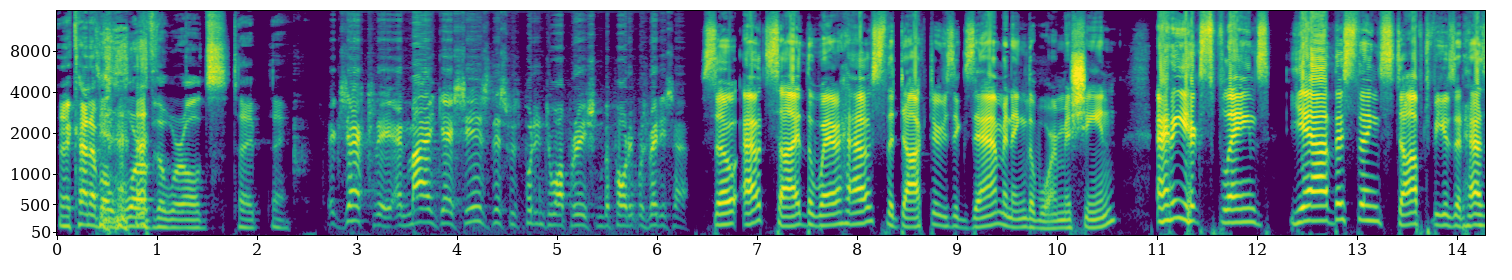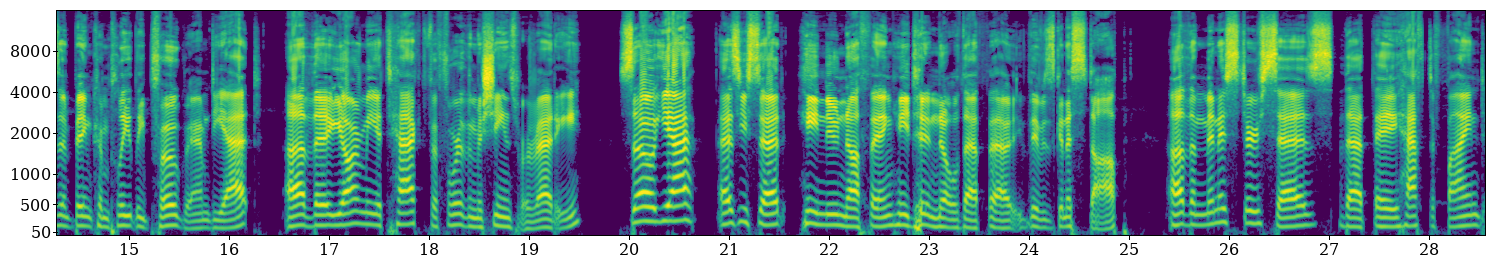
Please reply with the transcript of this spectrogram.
And a kind of a war of the worlds type thing. Exactly, and my guess is this was put into operation before it was ready, sir. So, outside the warehouse, the doctor is examining the war machine, and he explains yeah, this thing stopped because it hasn't been completely programmed yet. Uh, the army attacked before the machines were ready. So, yeah, as you said, he knew nothing. He didn't know that, that it was going to stop. Uh, the minister says that they have to find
